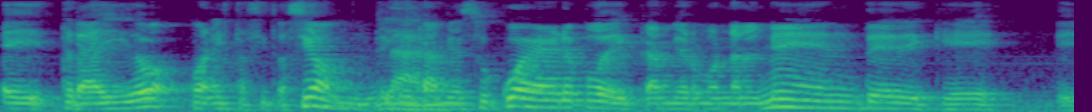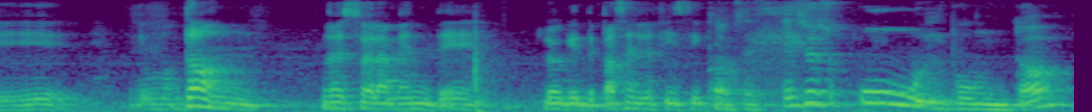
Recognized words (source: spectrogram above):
eh, traído con esta situación, de Claro. que cambia su cuerpo, de que cambia hormonalmente, de que... eh, de un montón, no es solamente lo que te pasa en el físico. Entonces, eso es un punto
